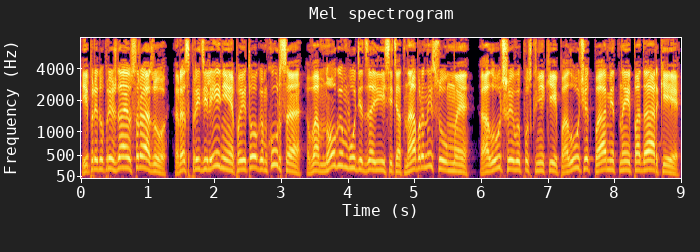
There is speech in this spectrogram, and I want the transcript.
И предупреждаю сразу, распределение по итогам курса во многом будет зависеть от набранной суммы, а лучшие выпускники получат памятные подарки.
